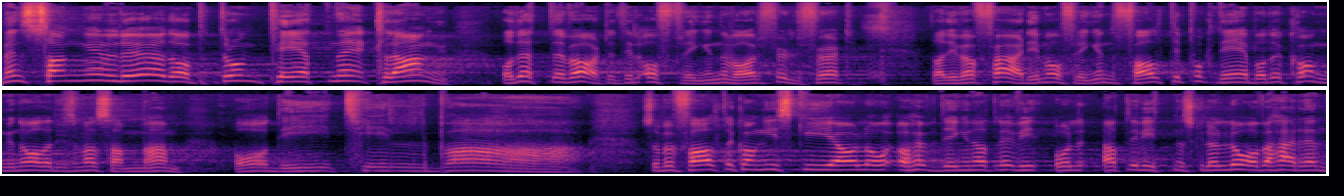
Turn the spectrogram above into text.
Men sangen lød opp, trompetene klang, og dette varte til ofringene var fullført. Da de var ferdige med ofringen, falt de på kne, både kongen og alle de som var sammen med ham, og de tilba. Så befalte kong Iskia og høvdingen at levitene skulle love Herren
